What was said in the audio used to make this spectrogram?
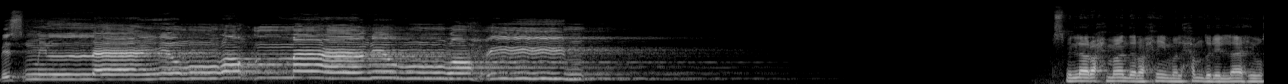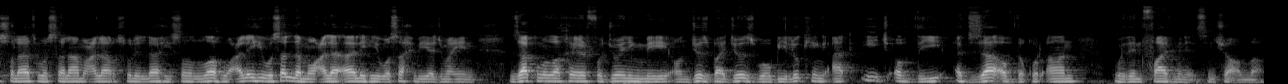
بسم الله الرحمن الرحيم بسم الله الرحمن الرحيم الحمد لله والصلاة والسلام على رسول الله صلى الله عليه وسلم وعلى آله وصحبه أجمعين جزاكم الله خير for joining me on Juz by Juz we'll be looking at each of the ajza of the Quran within five minutes inshallah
